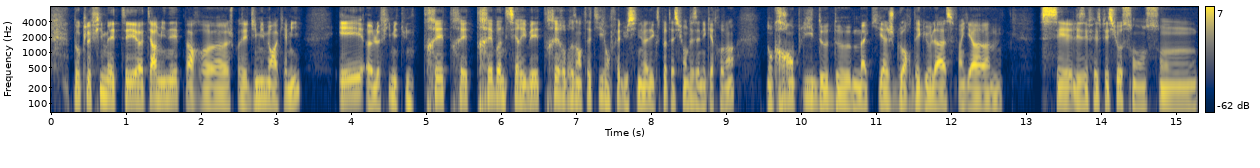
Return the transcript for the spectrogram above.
Donc le film a été terminé par je crois Jimmy Murakami et le film est une très très très bonne série B, très représentative en fait du cinéma d'exploitation des années 80. Donc rempli de, de maquillage gore dégueulasse. Enfin y a les effets spéciaux sont, sont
